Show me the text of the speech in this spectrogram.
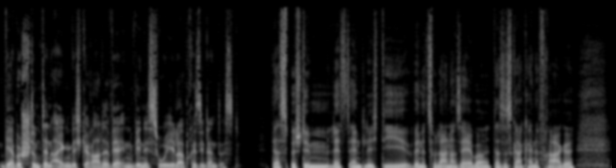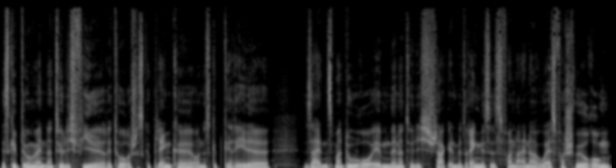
wer bestimmt denn eigentlich gerade, wer in Venezuela Präsident ist? Das bestimmen letztendlich die Venezolaner selber, das ist gar keine Frage. Es gibt im Moment natürlich viel rhetorisches Geplänkel und es gibt Gerede seitens Maduro eben, der natürlich stark in Bedrängnis ist von einer US-Verschwörung,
